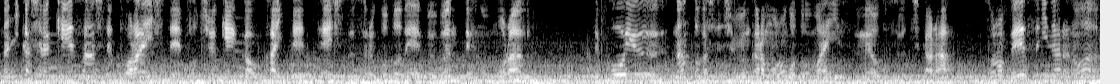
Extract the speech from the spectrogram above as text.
何かしら計算してトライして途中経過を書いて提出することで部分点をもらう。でこういう何とかして自分から物事を前に進めようとする力そのベースになるのは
